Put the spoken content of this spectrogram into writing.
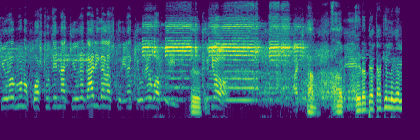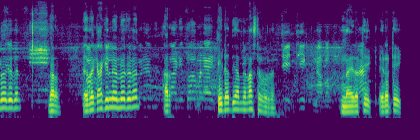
কেউরে মনো কষ্ট দিই না কেউরে গালি গালাজ করি না কেউরে ওয়া করি বুঝো আচ্ছা। এটা দিয়ে কাকির লেগে লয়ে যাবেন। দাঁড়ান এটা কাকির লেগে লয়ে যাবেন আর এটা দিয়ে আপনি নাস্তা করবেন। না এটা ঠিক এটা ঠিক।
